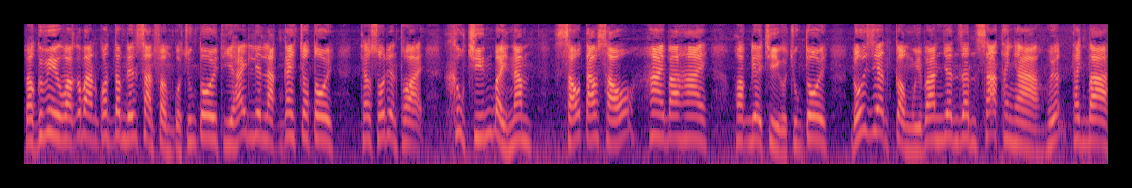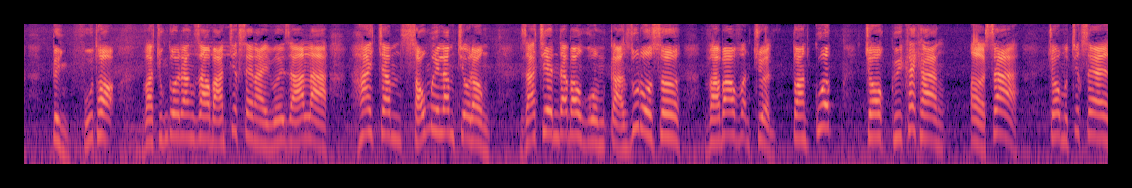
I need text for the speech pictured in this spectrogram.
Và quý vị và các bạn quan tâm đến sản phẩm của chúng tôi thì hãy liên lạc ngay cho tôi Theo số điện thoại 0975 686 232 Hoặc địa chỉ của chúng tôi đối diện cổng Ủy ban Nhân dân xã Thanh Hà, huyện Thanh Ba, tỉnh Phú Thọ. Và chúng tôi đang giao bán chiếc xe này với giá là 265 triệu đồng. Giá trên đã bao gồm cả rút hồ sơ và bao vận chuyển toàn quốc cho quý khách hàng ở xa cho một chiếc xe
